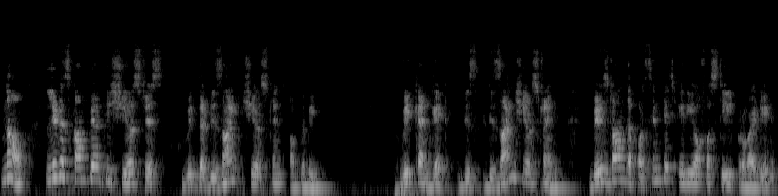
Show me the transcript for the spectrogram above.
Now, let us compare the shear stress with the design shear strength of the beam. We can get this design shear strength based on the percentage area of a steel provided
